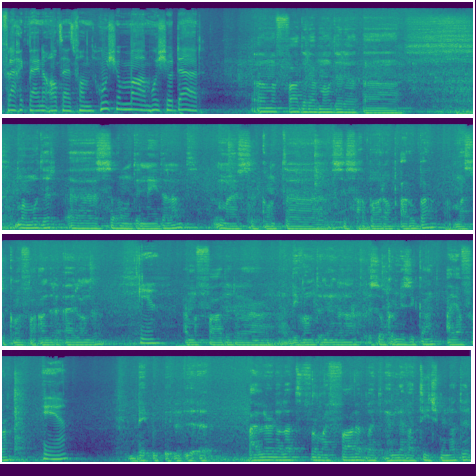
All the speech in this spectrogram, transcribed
vraag ik bijna altijd van... Who's your mom? Who's your dad? Uh, mijn vader en moeder. uh, mijn moeder, uh, ze woont in Nederland. Maar ze, komt, uh, ze is geboren op Aruba. Maar ze komt van andere eilanden. Ja. En mijn vader, uh, die woont in Engeland. Is ook een muzikant, Ayafra. Ja. Be- I learn a lot from my father, but he never teach me nothing.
